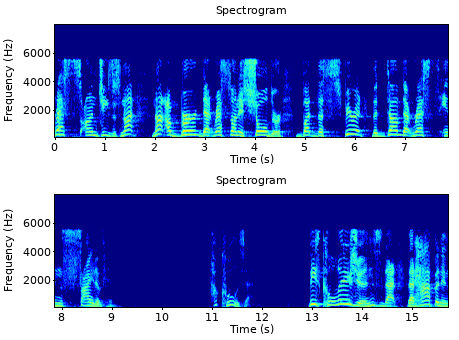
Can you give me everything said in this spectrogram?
rests on Jesus, not, not a bird that rests on his shoulder, but the spirit, the dove that rests inside of him. How cool is that? These collisions that, that happen in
